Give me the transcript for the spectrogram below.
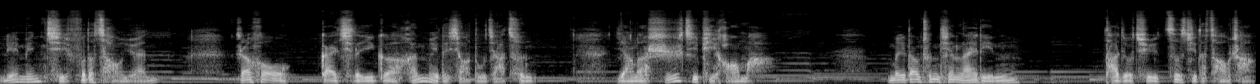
连绵起伏的草原，然后。盖起了一个很美的小度假村，养了十几匹好马。每当春天来临，他就去自己的草场，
